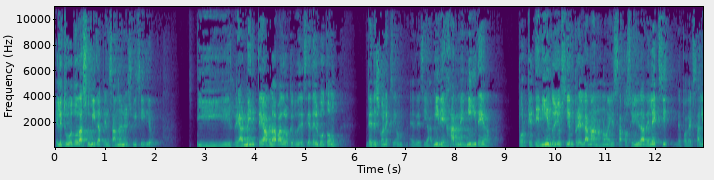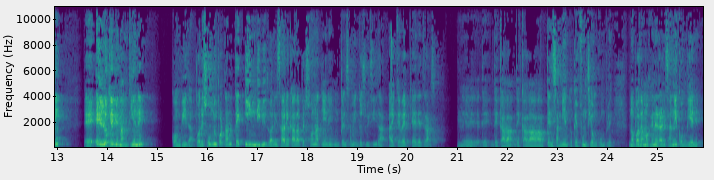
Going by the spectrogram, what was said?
Él estuvo toda su vida pensando en el suicidio y realmente hablaba de lo que tú decías del botón de desconexión. Es decir, a mí dejarme mi idea, porque teniendo yo siempre en la mano ¿no? esa posibilidad del exit, de poder salir, eh, es lo que me mantiene con vida. Por eso es muy importante individualizar y cada persona tiene un pensamiento suicida, hay que ver qué hay detrás eh, de, cada, de cada pensamiento, qué función cumple. No podemos generalizar ni conviene,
